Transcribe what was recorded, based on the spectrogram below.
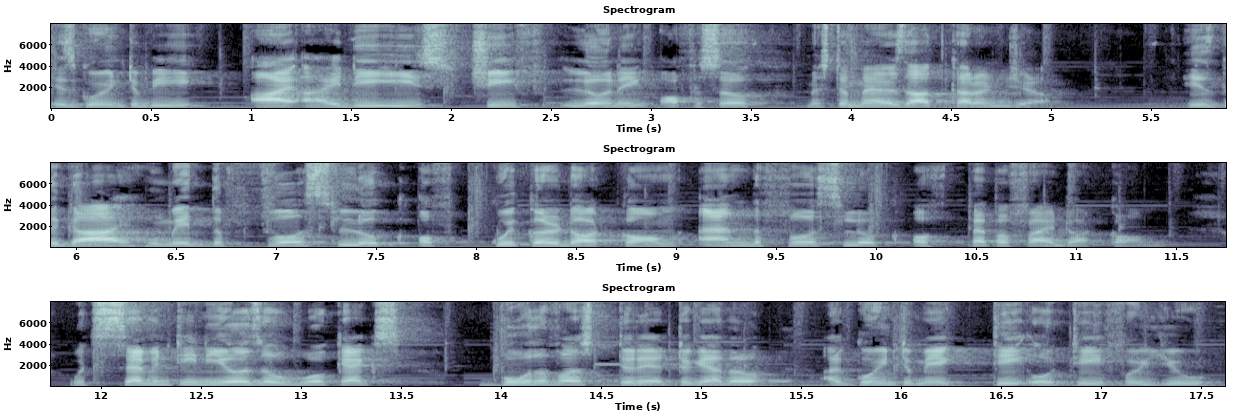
is going to be IIDE's Chief Learning Officer, Mr. Mehrzad Karanja. He's the guy who made the first look of Quikr.com and the first look of Pepperfry.com. With 17 years of WorkX, both of us today together are going to make TOT for you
